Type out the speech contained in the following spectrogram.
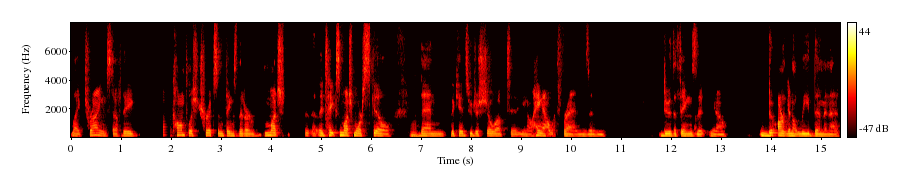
like trying and stuff they accomplish tricks and things that are much it takes much more skill mm. than the kids who just show up to you know hang out with friends and do the things that you know aren't going to lead them in a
